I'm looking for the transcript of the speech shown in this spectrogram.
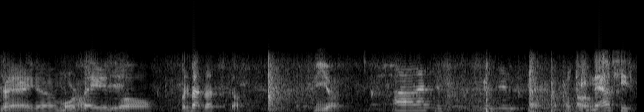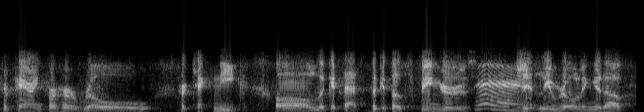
There you go. More Oh, basil. What about that stuff? The uh. Oh, that's just for them. Okay, Oh. now she's preparing for her roll. Her technique. Oh, look at that. Look at those fingers. Yeah. Gently rolling it up.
